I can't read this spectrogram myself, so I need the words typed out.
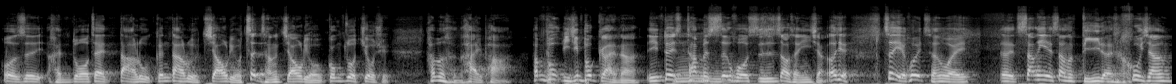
或者是很多在大陆跟大陆有交流、正常交流、工作就学，他们很害怕，他们不已经不敢了，已经对他们生活实时造成影响，而且这也会成为呃商业上的敌人，互相。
